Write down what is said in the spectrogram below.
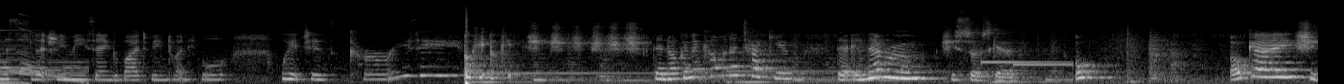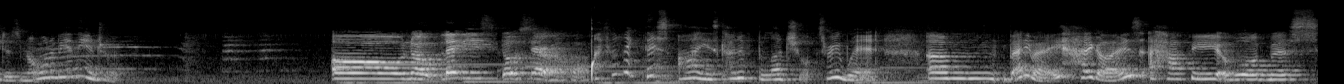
This is literally me saying goodbye to being 24 which is crazy. Okay, okay, shh, shh, shh, shh, shh. They're not gonna come and attack you. They're in their room. She's so scared. Oh, okay. She does not want to be in the intro. Oh no, ladies, don't stare at my Milka. I feel like this eye is kind of bloodshot. It's really weird. Um, but anyway, hi guys. A happy Vlogmas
